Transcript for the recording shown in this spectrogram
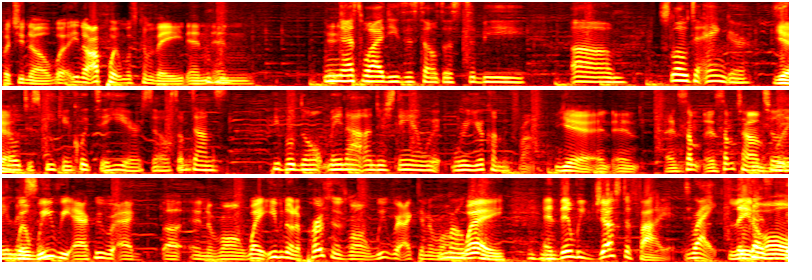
But you know, well, you know, our point was conveyed, and and And that's why Jesus tells us to be um, slow to anger, Yeah. slow to speak, and quick to hear. So sometimes people don't may not understand where, where you're coming from. yeah, and and and some and sometimes when, we react, we react uh, in the wrong way. Even though the person is wrong, we react in the wrong, Wrong way, way. Mhm. and then we justify it. Right. Later because on,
